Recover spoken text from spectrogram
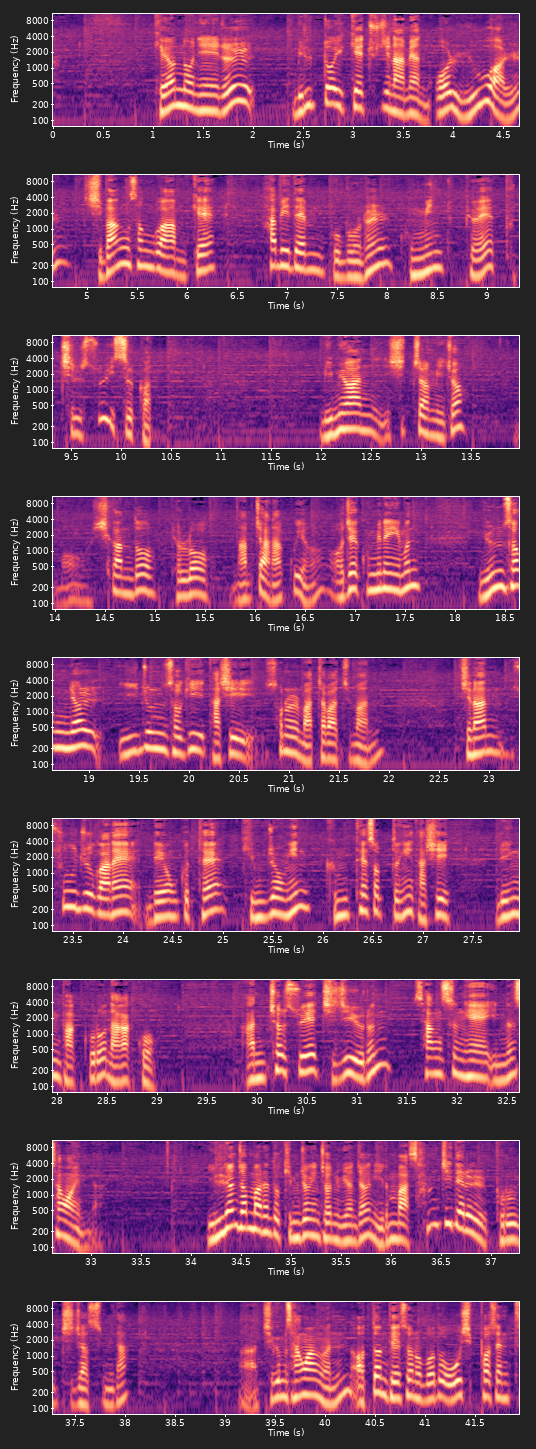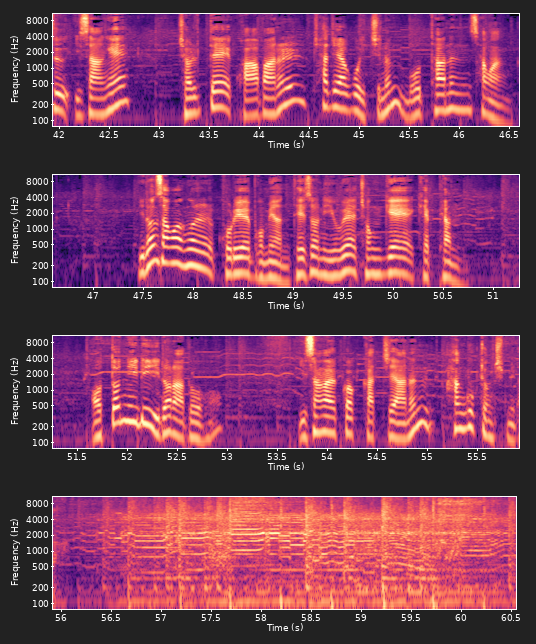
개헌 논의를 밀도 있게 추진하면 올 6월 지방선거와 함께 합의된 부분을 국민투표에 붙일 수 있을 것. 미묘한 시점이죠. 뭐 시간도 별로 남지 않았고요. 어제 국민의힘은 윤석열, 이준석이 다시 손을 맞잡았지만 지난 수주간의 내용 끝에 김종인, 금태섭 등이 다시 링 밖으로 나갔고 안철수의 지지율은 상승해 있는 상황입니다. 1년 전만 해도 김종인 전 위원장은 이른바 삼지대를 부르짖었습니다. 아, 지금 상황은 어떤 대선 후보도 50% 이상의 절대 과반을 차지하고 있지는 못하는 상황. 이런 상황을 고려해 보면 대선 이후에 정계 개편 어떤 일이 일어나도 이상할 것 같지 않은 한국 정치입니다.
